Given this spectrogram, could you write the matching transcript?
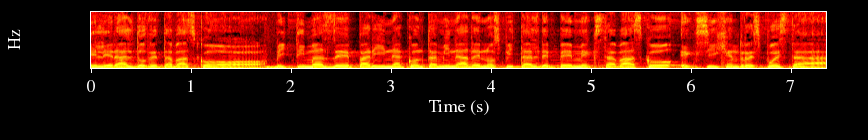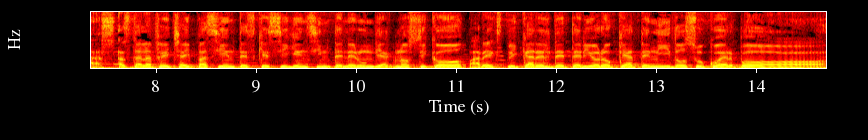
El Heraldo de Tabasco. Víctimas de heparina contaminada en hospital de Pemex Tabasco exigen respuestas. Hasta la fecha hay pacientes que siguen sin tener un diagnóstico para explicar el deterioro que ha tenido su cuerpo.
